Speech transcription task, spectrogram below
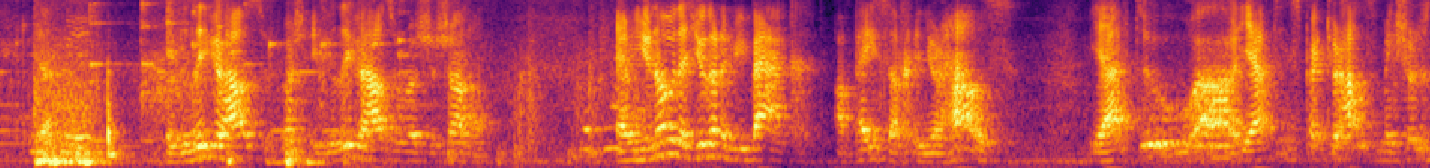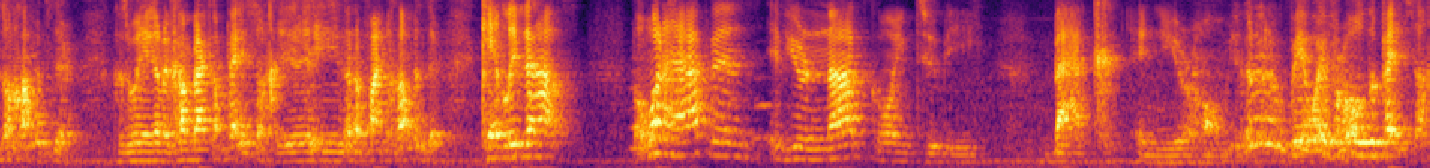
Excuse yeah. me. If you leave your house, if you leave your house in Rosh Hashanah, and you know that you're going to be back on Pesach in your house you have to uh, you have to inspect your house, make sure there's no chametz there. Because when you're going to come back on Pesach, you're going to find chametz there. Can't leave the house. But what happens if you're not going to be back in your home? You're going to be away for all the Pesach.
